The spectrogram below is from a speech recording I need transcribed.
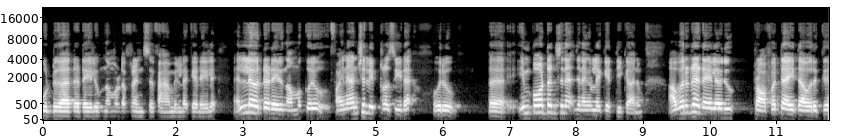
കൂട്ടുകാരുടെ ഇടയിലും നമ്മുടെ ഫ്രണ്ട്സ് ഫാമിലിയുടെ ഒക്കെ ഇടയിൽ എല്ലാവരുടെ ഇടയിലും നമുക്കൊരു ഫൈനാൻഷ്യൽ ലിറ്ററസിയുടെ ഒരു ഇമ്പോർട്ടൻസിനെ ജനങ്ങളിലേക്ക് എത്തിക്കാനും അവരുടെ ഇടയിൽ ഒരു പ്രോഫിറ്റ് ആയിട്ട് അവർക്ക്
